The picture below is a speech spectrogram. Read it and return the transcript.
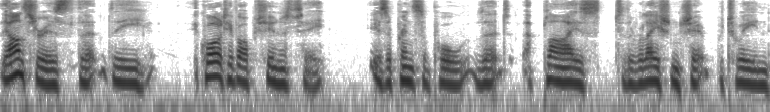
The answer is that the equality of opportunity is a principle that applies to the relationship between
